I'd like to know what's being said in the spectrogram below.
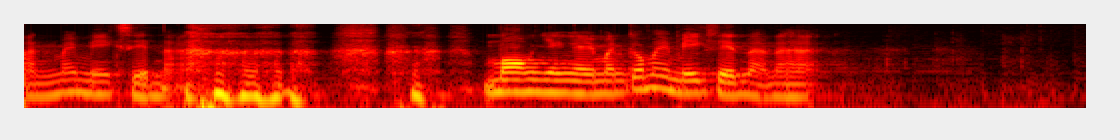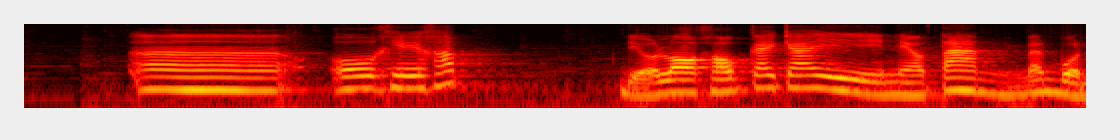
มันไม่ make sense อะมองยังไงมันก็ไม่ make sense อะนะฮะโอเคครับ เดี๋ยวรอเขาใกล้ ๆ แนวต้านด้านบน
